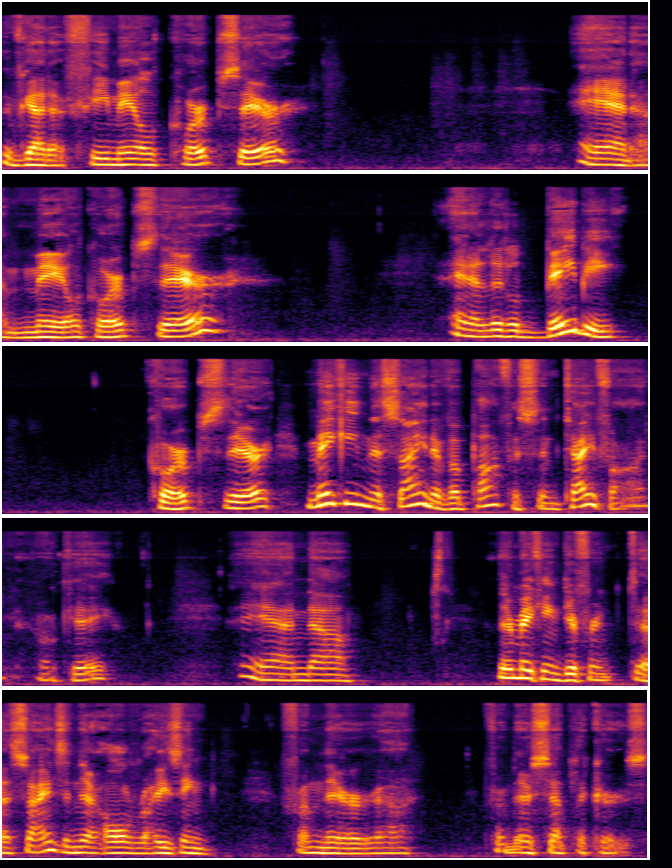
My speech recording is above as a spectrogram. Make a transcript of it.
We've got a female corpse there and a male corpse there and a little baby corpse there making the sign of Apophis and Typhon, okay? And uh, they're making different uh, signs and they're all rising from their uh, from their sepulchres.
